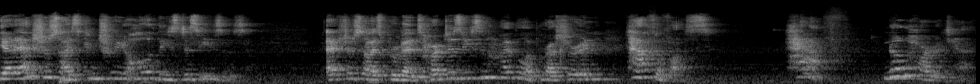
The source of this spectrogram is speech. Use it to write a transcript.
Yet exercise can treat all of these diseases. Exercise prevents heart disease and high blood pressure in half of us. Half. No heart attack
